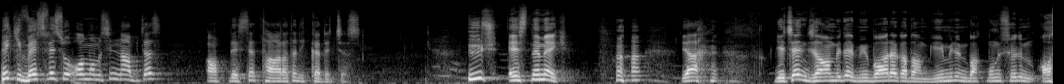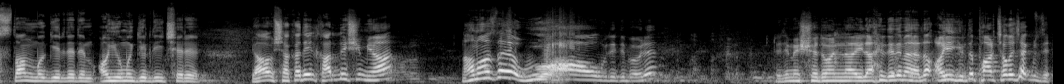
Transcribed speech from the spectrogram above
Peki vesvese olmaması için ne yapacağız? Abdeste, taharata dikkat edeceğiz. 3. Esnemek. ya geçen camide mübarek adam yeminim bak bunu söyleyeyim. Aslan mı gir dedim, ayı mı girdi içeri. Ya şaka değil kardeşim ya. Namazda ya wow dedi böyle. Dedim eşhedü en la ilahe dedim herhalde ayı girdi parçalayacak bizi.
